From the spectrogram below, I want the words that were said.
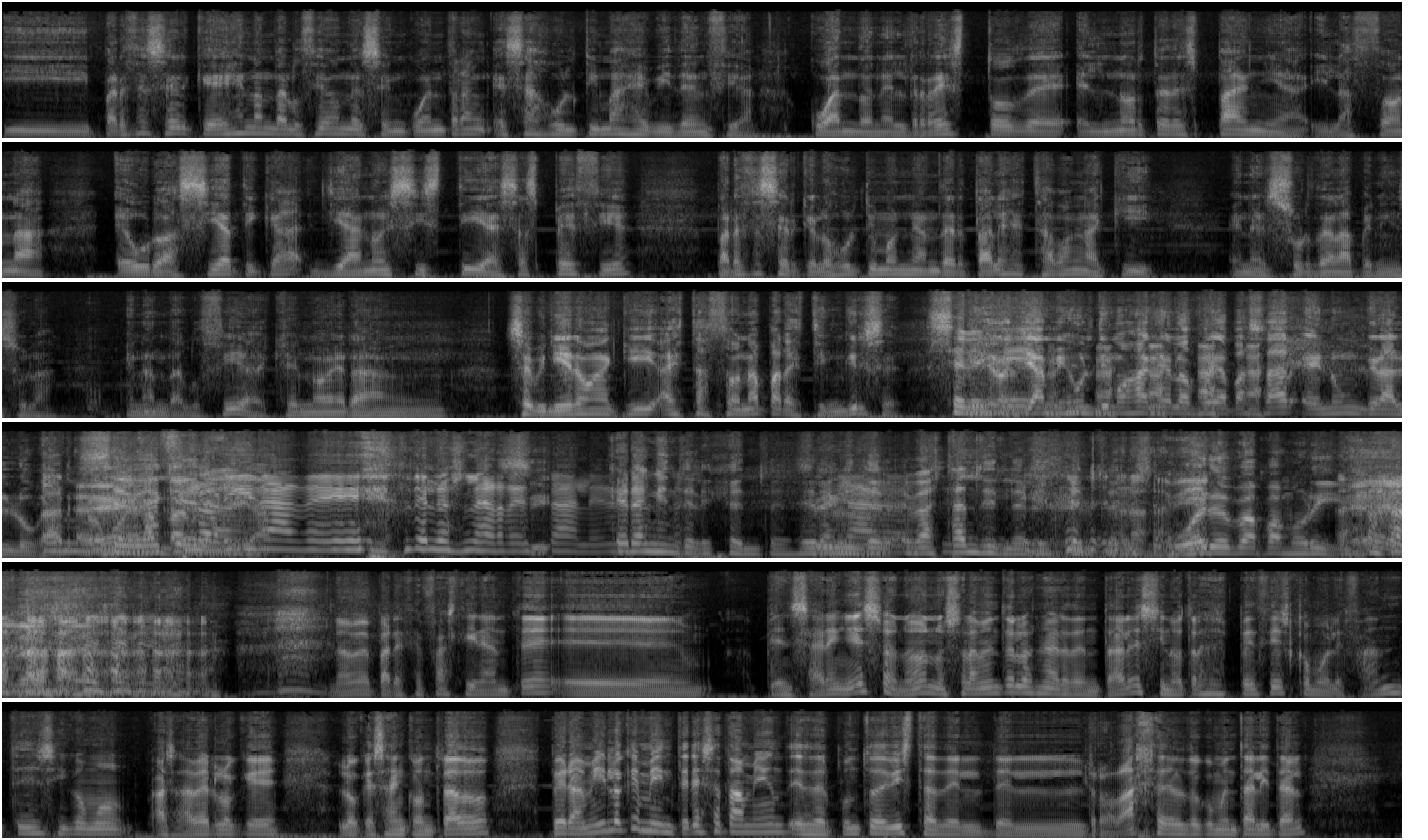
y parece ser que es en Andalucía donde se encuentran esas últimas evidencias, cuando en el resto del norte de España y la zona euroasiática ya no existía esa especie, parece ser que los últimos neandertales estaban aquí, en el sur de la península, en Andalucía, es que no eran... Se vinieron aquí a esta zona para extinguirse. Se ve Dijeron, que- ya mis últimos años los voy a pasar en un gran lugar. En que es la. Florida de, de los neandertales. Que eran inteligentes, eran Claro, bastante inteligentes. Bueno, va para morir. ¿eh? No, me parece fascinante. eh, pensar en eso, ¿no? No solamente los neandertales, sino otras especies como elefantes y como a saber lo que, lo que se ha encontrado. Pero a mí lo que me interesa también desde el punto de vista del, del rodaje del documental y tal,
